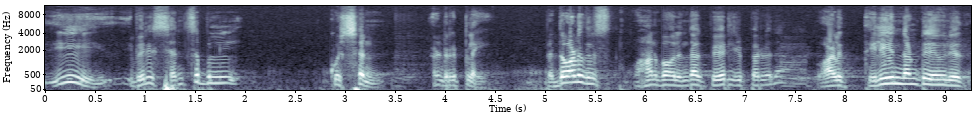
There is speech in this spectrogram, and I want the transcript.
ఇది very sensible question and reply పెద్దవాళ్ళకి తెలుసు. మహానుభావులు ఇందాక పేర్లు చెప్పారు కదా. వాళ్ళకి తెలియదంటూ ఏమీ లేదు.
